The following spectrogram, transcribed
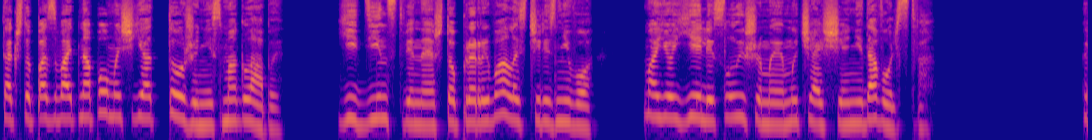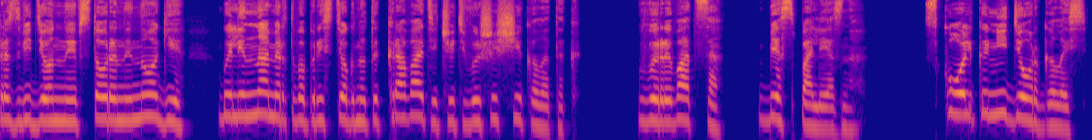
так что позвать на помощь я тоже не смогла бы. Единственное, что прорывалось через него — мое еле слышимое мычащее недовольство. Разведенные в стороны ноги были намертво пристегнуты к кровати чуть выше щиколоток. Вырываться бесполезно. Сколько ни дергалась,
